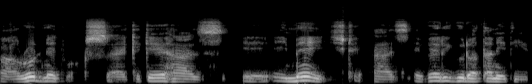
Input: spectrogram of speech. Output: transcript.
uh, road networks, uh, Keke has uh, emerged as a very good alternative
